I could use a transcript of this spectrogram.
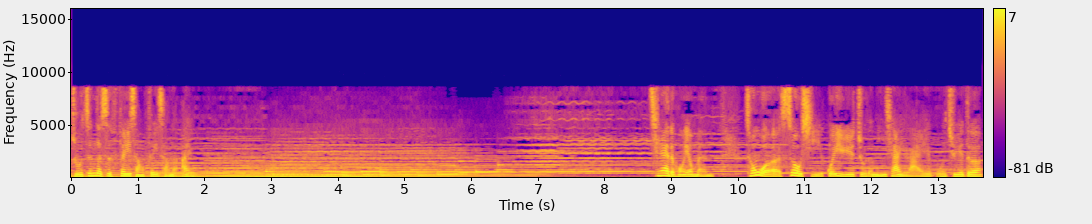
主真的是非常非常的爱我。亲爱的朋友们，从我受洗归于主的名下以来，我觉得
